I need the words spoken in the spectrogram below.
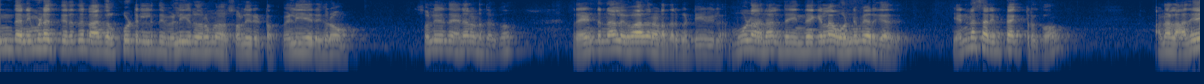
இந்த நிமிடத்திலிருந்து நாங்கள் கூட்டணியிலிருந்து வெளியேறுகிறோம்னு அவர் சொல்லிட்டோம் வெளியேறுகிறோம். சொல்லியிருந்தா என்ன நடந்திருக்கும்? ரெண்டு நாள் விவாதம் நடந்திருக்கும் டிவியில் மூணாவது நாள் இந்த இன்றைக்கெல்லாம் ஒன்றுமே இருக்காது. என்ன சார் இம்பேக்ட் இருக்கும்? ஆனால் அதே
